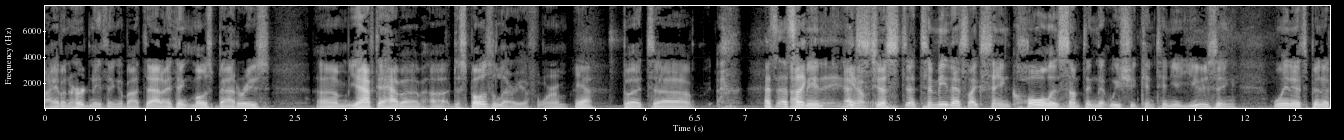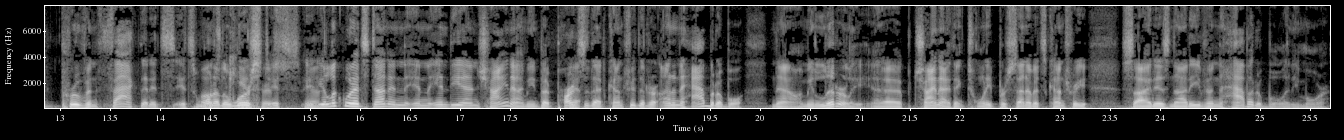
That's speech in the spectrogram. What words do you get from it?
I haven't heard anything about that. I think most batteries, um, you have to have a, a disposal area for them. Yeah. but. Uh, That's- that's I like, mean, that's know- just uh, to me. That's like saying coal is something that we should continue using when it's been a proven fact that it's it's Well, one it's of the worst. It's yeah. you look what it's done in, in India and China. I mean, but parts Yeah. of that country that are uninhabitable now. I mean, literally, uh, China. I think twenty percent of its countryside is not even habitable anymore.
